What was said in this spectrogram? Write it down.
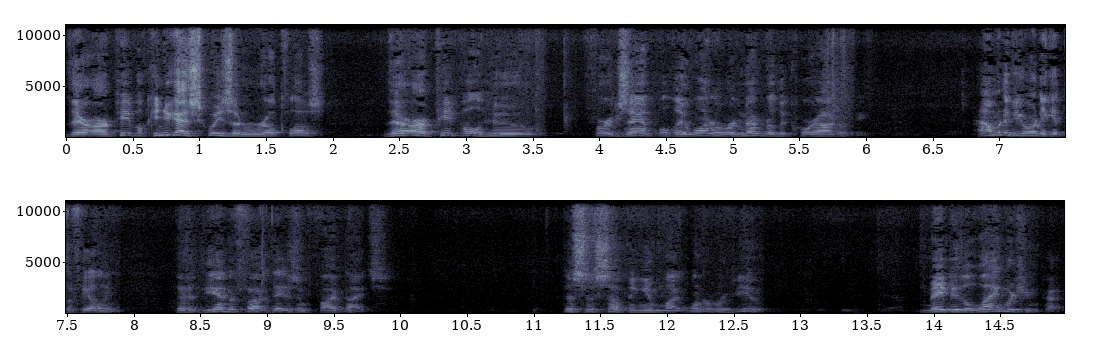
there are people, can you guys squeeze in real close? There are people who, for example, they want to remember the choreography. How many of you already get the feeling that at the end of five days and five nights, this is something you might want to review? Maybe the languaging patterns.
